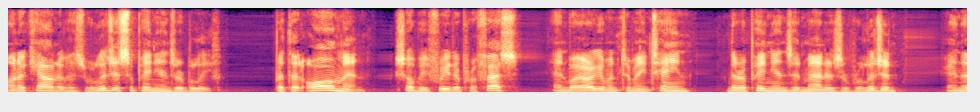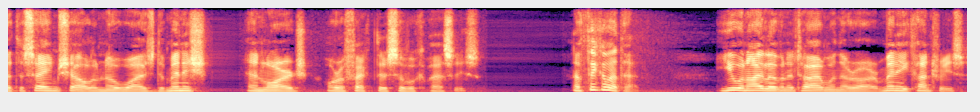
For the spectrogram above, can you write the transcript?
on account of his religious opinions or belief, but that all men shall be free to profess and by argument to maintain their opinions in matters of religion, and that the same shall in no wise diminish, enlarge, or affect their civil capacities. Now think about that. You and I live in a time when there are many countries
